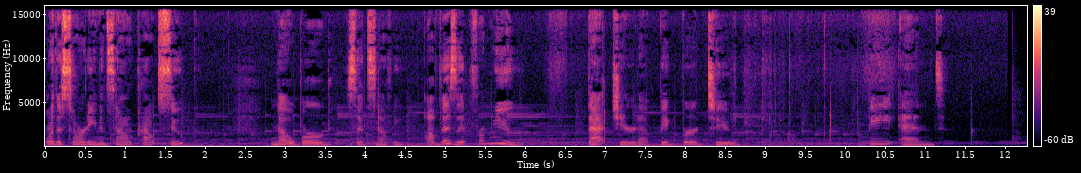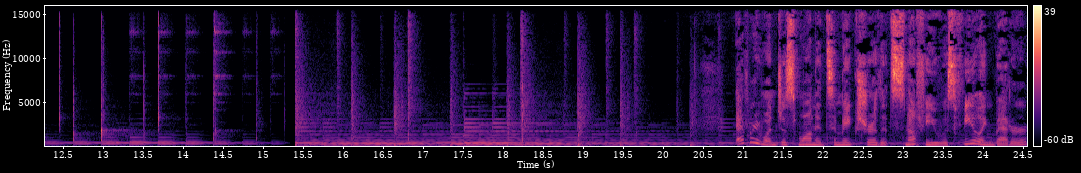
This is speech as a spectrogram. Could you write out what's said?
or the sardine and sauerkraut soup? No, Bird, said Snuffy. A visit from you. That cheered up Big Bird too. The end. Everyone just wanted to make sure that Snuffy was feeling better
